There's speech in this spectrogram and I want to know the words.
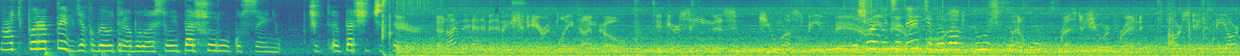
навіть перед тим, як ви отримала свою першу руку синю. Чи, е, перші частини. and I'm the head of innovation here at Playtime Co. If you're seeing this, you must be very, Якщо ви це дивитеся, ви вам дуже Well, rest assured, friend, our state-of-the-art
